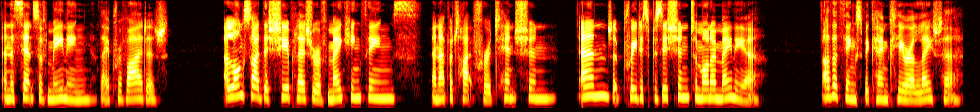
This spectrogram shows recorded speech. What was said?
and the sense of meaning they provided. Alongside the sheer pleasure of making things, an appetite for attention, and a predisposition to monomania. Other things became clearer later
